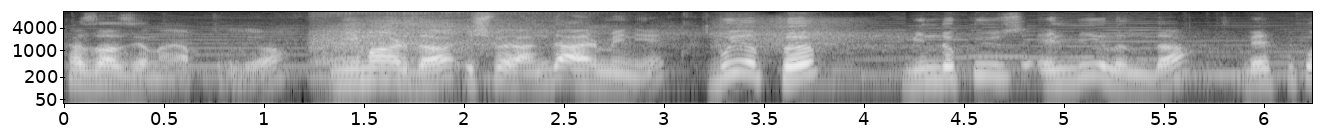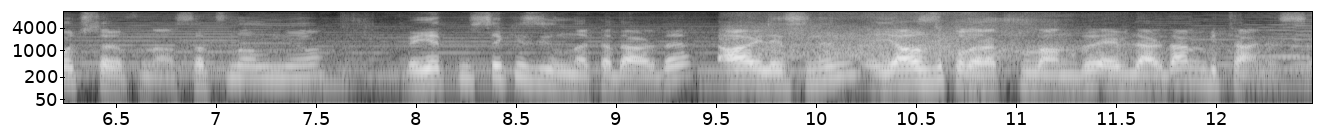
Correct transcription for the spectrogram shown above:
Kazazyan'a yaptırılıyor. Mimar da işveren de Ermeni. Bu yapı 1950 yılında Vehbi Koç tarafından satın alınıyor ve 78 yılına kadar da ailesinin yazlık olarak kullandığı evlerden bir tanesi.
